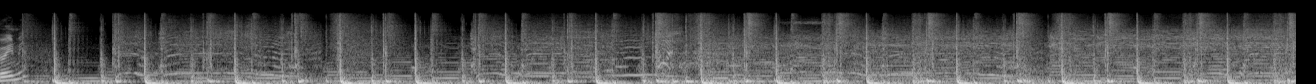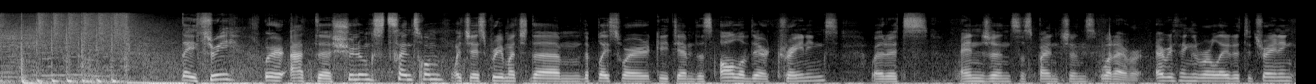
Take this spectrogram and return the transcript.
join me? Day three, we're at the Schulungszentrum, which is pretty much the, um, the place where KTM does all of their trainings, whether it's engines, suspensions, whatever. Everything related to training,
